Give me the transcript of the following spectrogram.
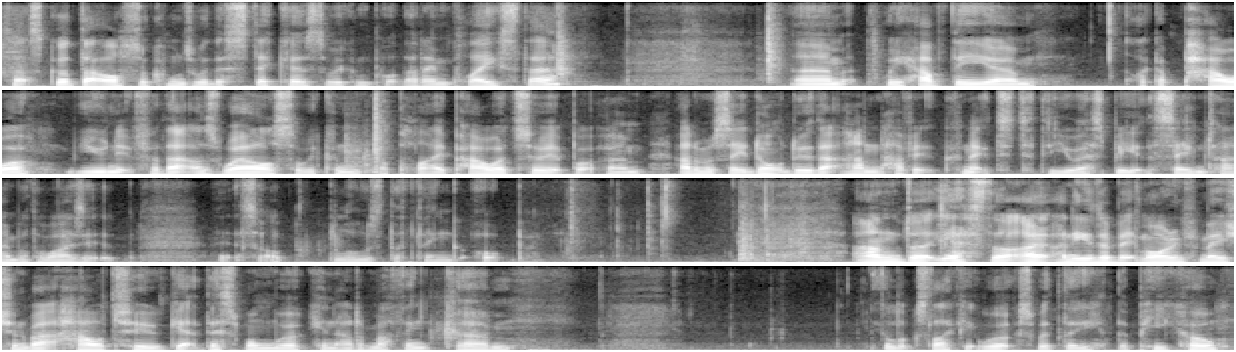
So that's good. That also comes with a sticker so we can put that in place there. Um, we have the um, like a power unit for that as well so we can apply power to it but um, Adam would say don't do that and have it connected to the USB at the same time otherwise it, it sort of blows the thing up. And uh, yes, I, I need a bit more information about how to get this one working Adam. I think um, it looks like it works with the, the Pico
